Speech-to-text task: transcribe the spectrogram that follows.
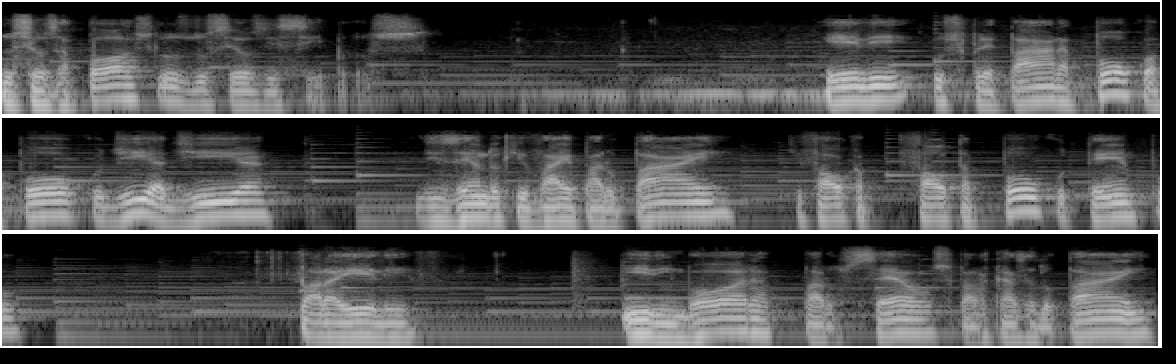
dos seus apóstolos, dos seus discípulos. Ele os prepara pouco a pouco, dia a dia, dizendo que vai para o Pai, que falta, falta pouco tempo para ele ir embora para os céus, para a casa do Pai,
